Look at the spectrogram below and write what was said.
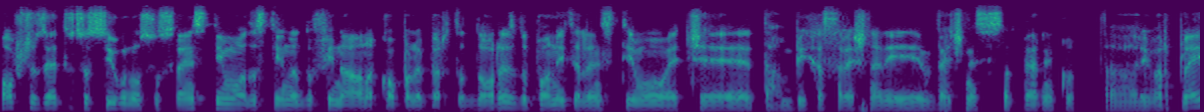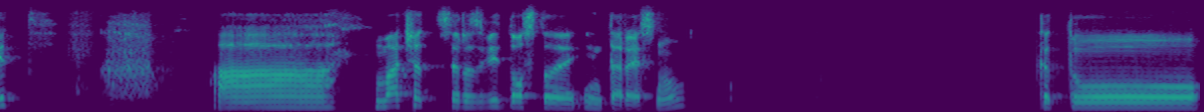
Общо взето със сигурност, освен стимула да стигнат до финала на Копа Либертадорес, допълнителен стимул е, че там биха срещнали вечния си съперник от Ривър Плейт. А, матчът се разви доста интересно, като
